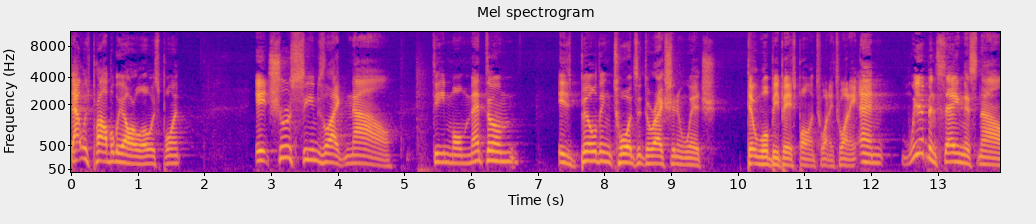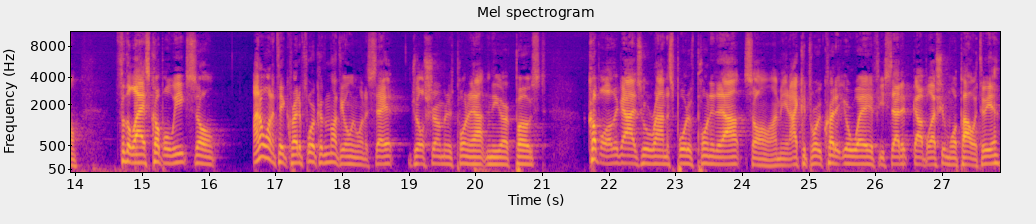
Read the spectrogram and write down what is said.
That was probably our lowest point. It sure seems like now the momentum is building towards a direction in which there will be baseball in 2020. And we have been saying this now for the last couple weeks, so I don't want to take credit for it because I'm not the only one to say it. Joel Sherman has pointed out in the New York Post. A couple other guys who are around the sport have pointed it out. So, I mean, I could throw credit your way if you said it. God bless you. More power to you.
